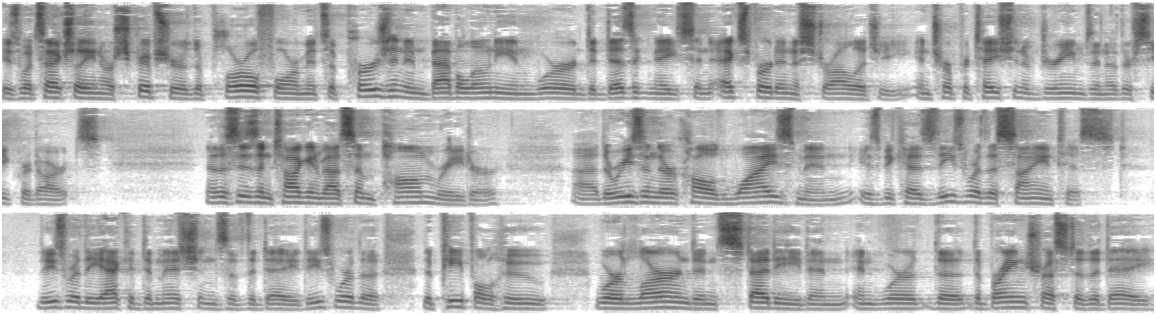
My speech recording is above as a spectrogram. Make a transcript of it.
is what's actually in our scripture, the plural form. It's a Persian and Babylonian word that designates an expert in astrology, interpretation of dreams, and other secret arts. Now, this isn't talking about some palm reader. Uh, the reason they're called wise men is because these were the scientists. These were the academicians of the day. These were the, the people who were learned and studied and, and were the, the brain trust of the day.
